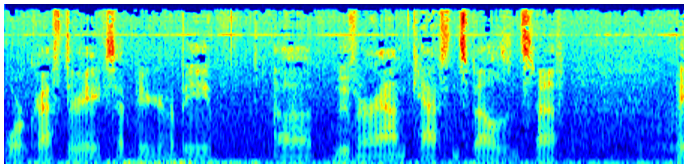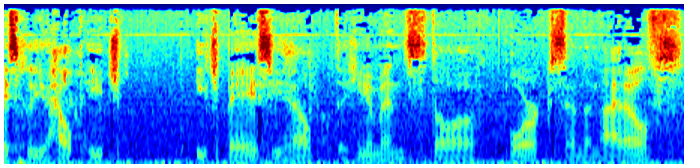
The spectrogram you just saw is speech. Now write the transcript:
Warcraft 3, except you're going to be uh, moving around, casting spells and stuff basically you help each each base. You help the humans, the orcs, and the night elves,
